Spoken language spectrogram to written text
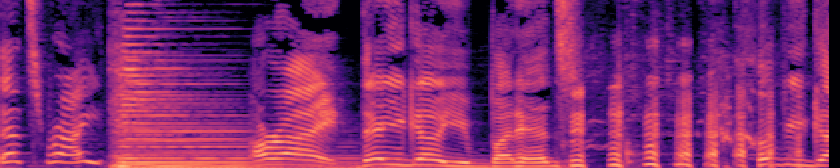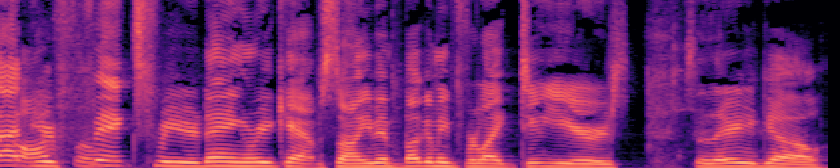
That's right. All right, there you go, you buttheads. I hope you got your fix for your dang recap song. You've been bugging me for like two years, so there you go.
